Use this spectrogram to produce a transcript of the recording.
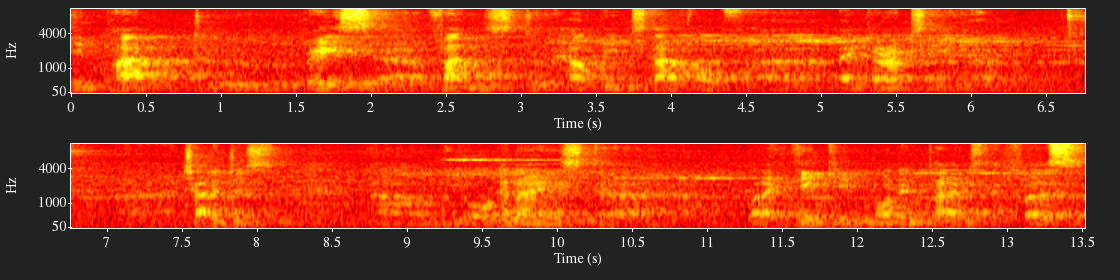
in part to raise funds to help helping staff of bankruptcy challenges. we organized what I think in modern times the first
